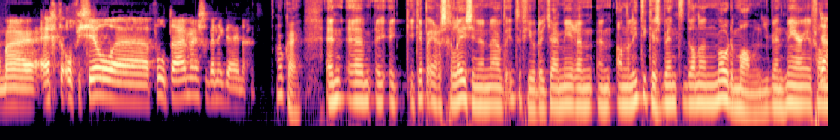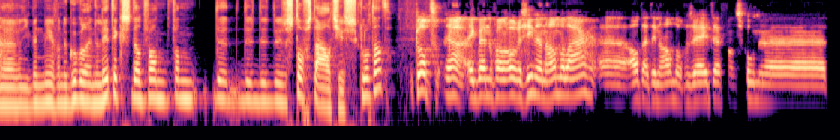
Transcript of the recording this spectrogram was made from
maar echt officieel fulltimers ben ik de enige. Oké. En ehm, ik, ik heb ergens gelezen in een oud interview dat jij meer een, een analyticus bent dan een modeman. Je bent meer van, de, je bent meer van de Google Analytics dan van, van de, de, de, de stofstaaltjes. Klopt dat? Klopt, ja. Ik ben van origine een handelaar. Uh, altijd in de handel gezeten. Van schoenen uh,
